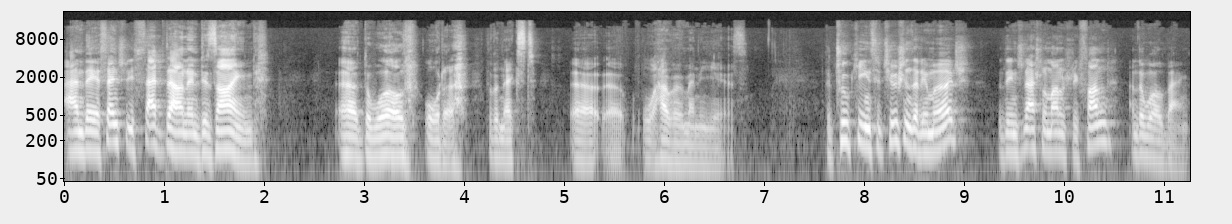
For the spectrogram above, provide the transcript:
And they essentially sat down and designed uh, the world order for the next uh, uh, however many years. The two key institutions that emerged were the International Monetary Fund and the World Bank.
